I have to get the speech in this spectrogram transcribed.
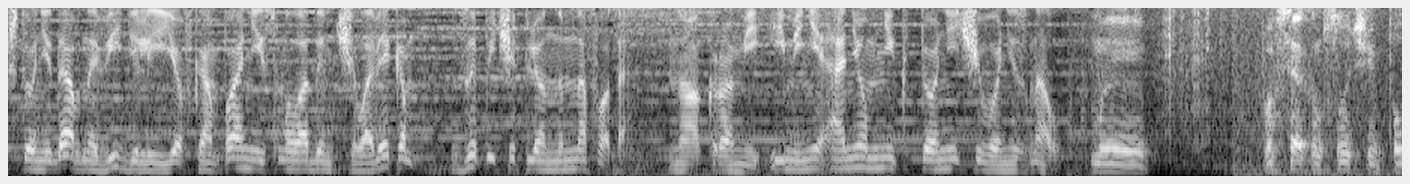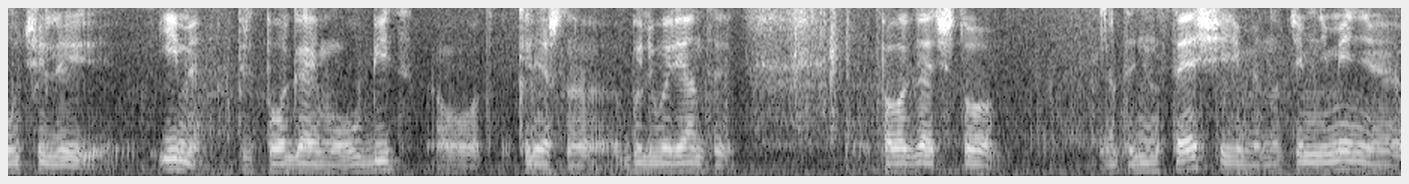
что недавно видели ее в компании с молодым человеком, запечатленным на фото. Но кроме имени о нем никто ничего не знал. Мы во всяком случае получили имя предполагаемого убийцы. Вот. Конечно, были варианты полагать, что это не настоящее имя, но тем не менее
